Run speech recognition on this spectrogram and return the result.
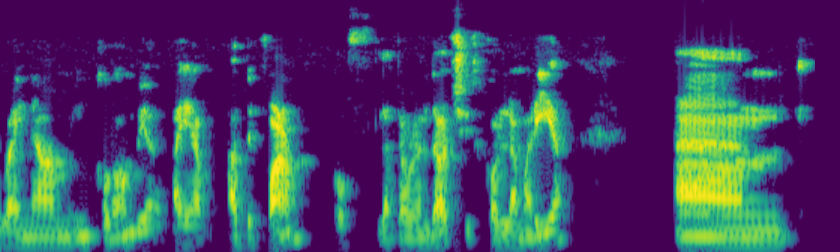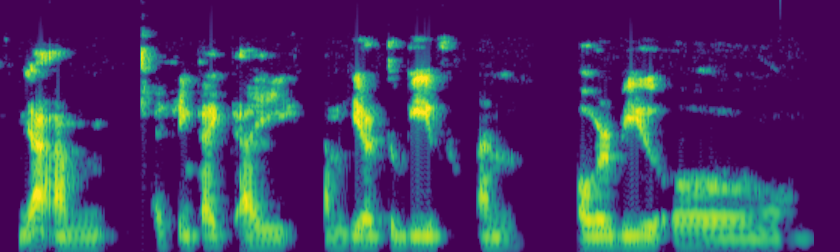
right now. I'm in Colombia. I am at the farm of Latorre and Dutch. It's called La Maria. Yeah, um, I think I, I am here to give an overview on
